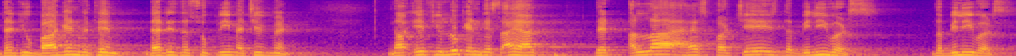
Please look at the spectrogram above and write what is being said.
that you bargained with him. That is the supreme achievement. Now, if you look in this ayat, that Allah has purchased the believers, the believers,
